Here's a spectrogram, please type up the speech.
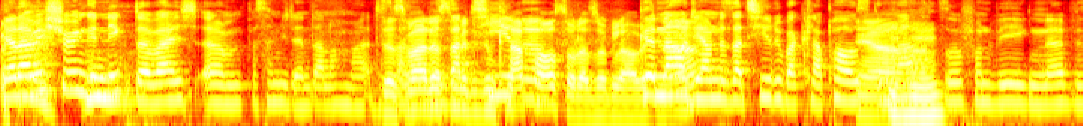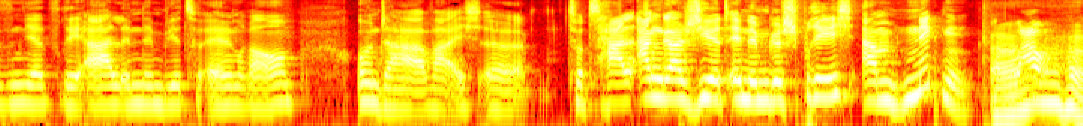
Ja, da habe ich schön genickt. Da war ich, ähm, was haben die denn da nochmal? Das so war eine das mit diesem Satire. Clubhouse oder so, glaube ich. Genau, ne? die haben eine Satire über Clubhouse Ja. gemacht, so von wegen, ne, wir sind jetzt real in dem virtuellen Raum. Und da war ich äh, total engagiert in dem Gespräch am Nicken. Aha.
